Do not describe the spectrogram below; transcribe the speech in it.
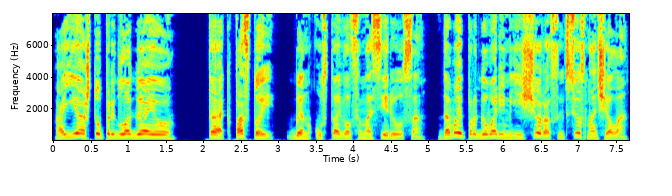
А я что предлагаю? Так, постой. Бен уставился на Сириуса. Давай проговорим еще раз и все сначала.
